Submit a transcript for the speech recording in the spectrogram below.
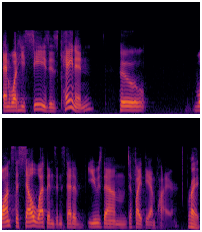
And what he sees is Kanan, who wants to sell weapons instead of use them to fight the Empire. Right.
